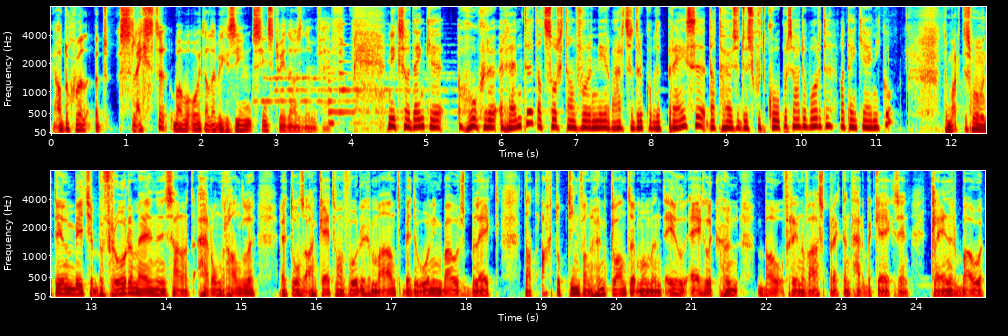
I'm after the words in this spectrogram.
ja, toch wel het slechtste wat we ooit al hebben gezien sinds 2005. Nu, ik zou denken, hogere rente, dat zorgt dan voor een neerwaartse druk op de prijzen, dat huizen dus goedkoper zouden worden. Wat denk jij, Nico? De markt is momenteel een beetje bevroren. Men is aan het heronderhandelen. Uit onze enquête van vorige maand bij de woningbouwers blijkt dat 8 op 10 van hun klanten momenteel eigenlijk hun bouw- of renovatieproject aan het herbekijken zijn. Kleiner bouwen,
